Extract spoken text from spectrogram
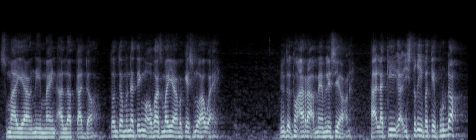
Semayang ni main ala kadar. Tuan-tuan pernah tengok orang semayang pakai seluar Hawaii. Ini untuk tuan Arab main Malaysia ni. Hak laki, hak isteri pakai purdah.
